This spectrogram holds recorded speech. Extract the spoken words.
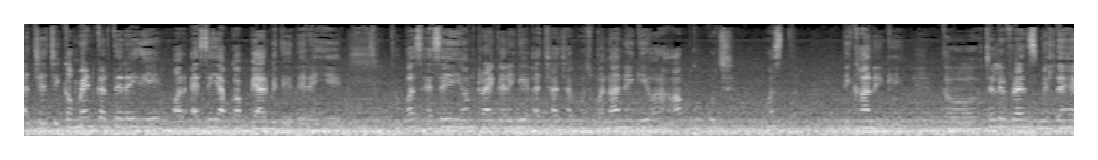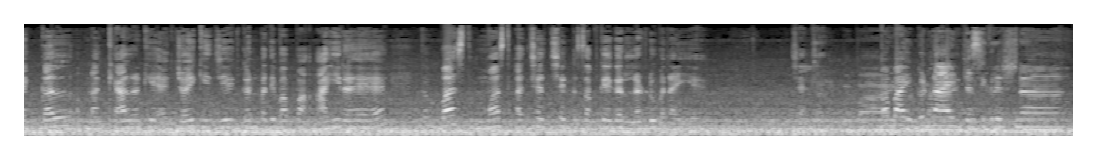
अच्छी अच्छी कमेंट करते रहिए और ऐसे ही आपका प्यार भी देते रहिए। बस ऐसे ही हम ट्राई करेंगे अच्छा अच्छा कुछ बनाने की और आपको कुछ मस्त दिखाने की। तो चलिए फ्रेंड्स मिलते हैं कल। अपना ख्याल रखिए एंजॉय कीजिए। गणपति बापा आ ही रहे हैं। तो बस मस्त अच्छे अच्छे सबके घर लड्डू बनाइए। चलिए। बाय बाय गुड नाइट जय श्री कृष्ण।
